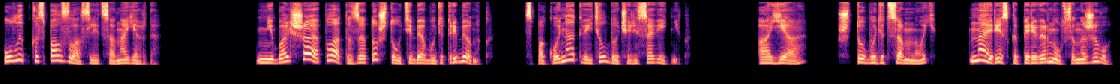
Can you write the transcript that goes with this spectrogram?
Улыбка сползла с лица на ярда. «Небольшая плата за то, что у тебя будет ребенок», — спокойно ответил дочери советник. «А я? Что будет со мной?» Най резко перевернулся на живот.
